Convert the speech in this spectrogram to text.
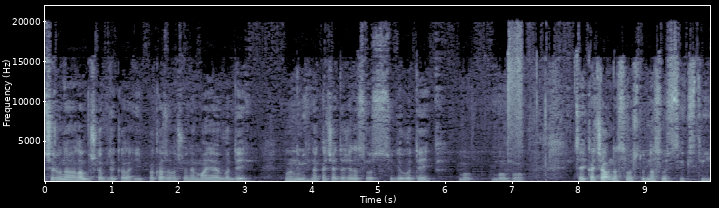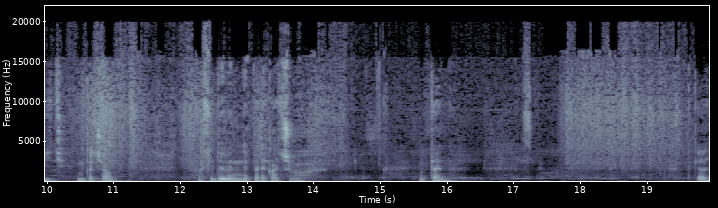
червона лампочка бликала і показувала, що немає води. Ну не міг накачати навіть насос сюди води, бо, бо, бо цей качав насос, тут насос цей стоїть. Він качав. А сюди він не перекачував. Утен. Таке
